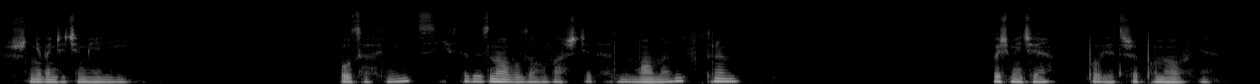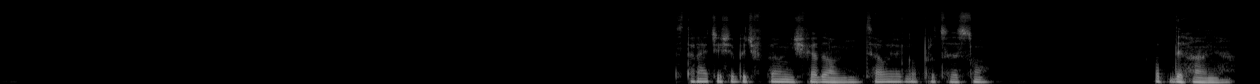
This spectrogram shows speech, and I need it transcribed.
już nie będziecie mieli płucach nic, i wtedy znowu zauważcie ten moment, w którym weźmiecie powietrze ponownie. Starajcie się być w pełni świadomi całego procesu oddychania.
